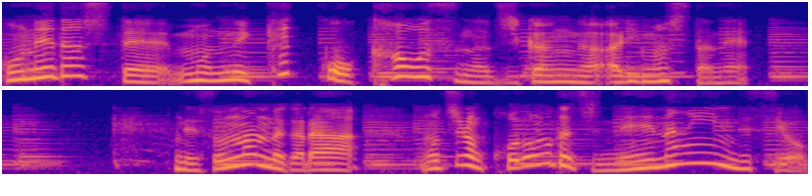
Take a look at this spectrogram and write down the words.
ごね出して、もうね、結構カオスな時間がありましたね。で、そんなんだから、もちろん子供たち寝ないんですよ。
